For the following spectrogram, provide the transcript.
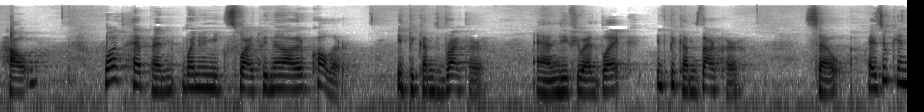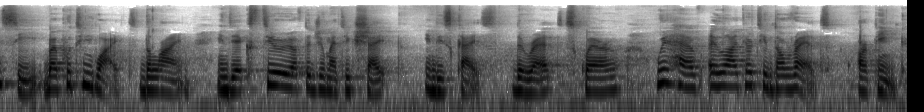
How? What happens when we mix white with another color? It becomes brighter, and if you add black, it becomes darker. So, as you can see, by putting white, the line, in the exterior of the geometric shape, in this case, the red square, we have a lighter tint of red, or pink.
